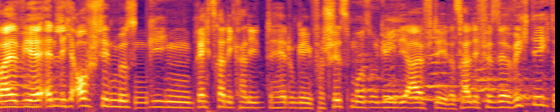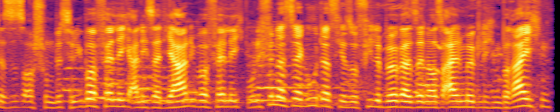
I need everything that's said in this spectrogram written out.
weil wir endlich aufstehen müssen gegen Rechtsradikalität und gegen Faschismus und gegen die AfD. Das halte ich für sehr wichtig. Das ist auch schon ein bisschen überfällig, eigentlich seit Jahren überfällig. Und ich finde das sehr gut, dass hier so viele Bürger sind aus allen möglichen Bereichen,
